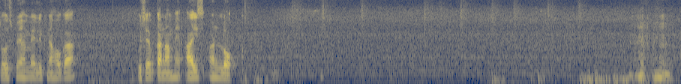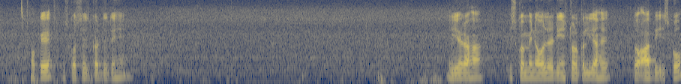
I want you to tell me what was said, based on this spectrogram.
तो उसमें हमें लिखना होगा, उस ऐप का नाम है आइस अनलॉक ओके, इसको सेव कर देते हैं। ये रहा। इसको मैंने ऑलरेडी इंस्टॉल कर लिया है तो आप भी इसको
